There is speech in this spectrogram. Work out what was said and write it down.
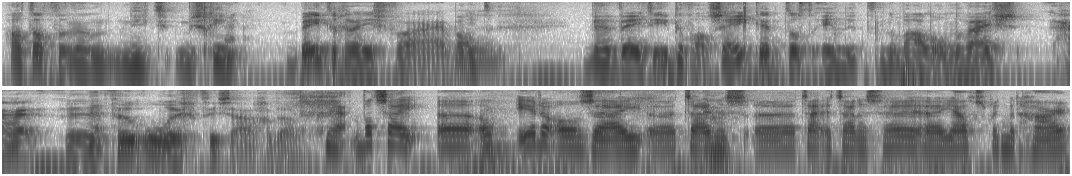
had dat dan niet misschien Ja. beter geweest voor haar? Want Mm. We weten in ieder geval zeker dat in het normale onderwijs haar eh, Ja. veel onrecht is aangedaan. ja. Wat zij eh, ook eerder al zei eh, tijdens, eh, tij- tijdens hè, eh, jouw gesprek met haar.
